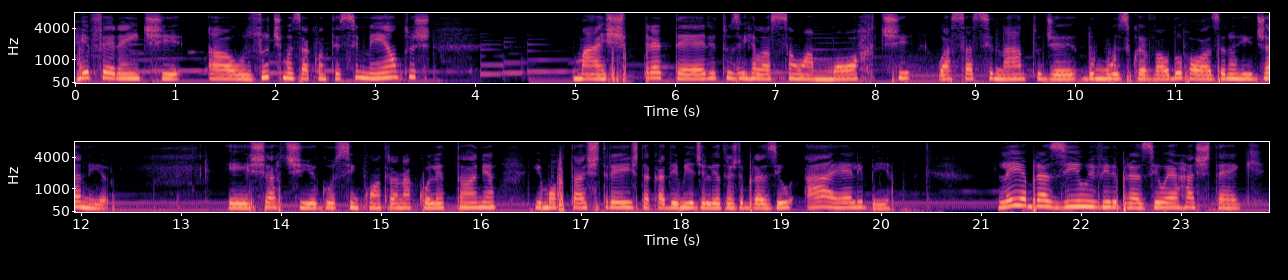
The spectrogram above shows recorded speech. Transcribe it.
Referente aos últimos acontecimentos, mais pretéritos em relação à morte, o assassinato de, do músico Evaldo Rosa no Rio de Janeiro. Este artigo se encontra na coletânea Imortais 3 da Academia de Letras do Brasil, ALB. Leia Brasil e Vire Brasil é a hashtag.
